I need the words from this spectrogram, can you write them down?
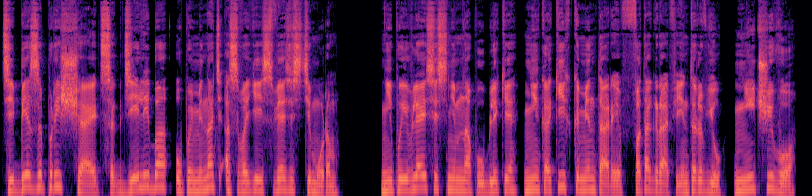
Тебе запрещается где-либо упоминать о своей связи с Тимуром. Не появляйся с ним на публике, никаких комментариев, фотографий, интервью, ничего.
